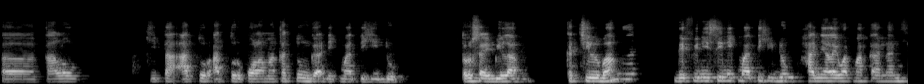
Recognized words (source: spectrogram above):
uh, kalau kita atur-atur pola makan tuh nggak nikmati hidup. Terus saya bilang kecil banget definisi nikmati hidup hanya lewat makanan.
